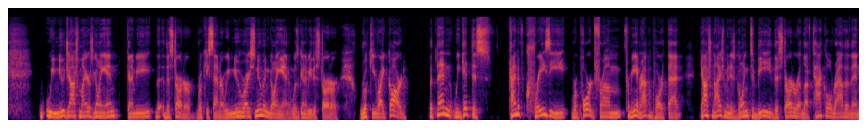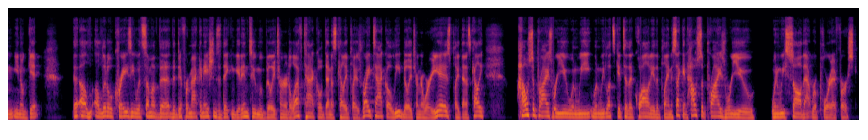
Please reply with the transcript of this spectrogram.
We knew Josh Myers going in, going to be the, the starter, rookie center. We knew Royce Newman going in was going to be the starter, rookie right guard. But then we get this kind of crazy report from from Ian Rapoport that Yosh Nijman is going to be the starter at left tackle rather than, you know, get a, a, little crazy with some of the the different machinations that they can get into. Move Billy Turner to left tackle. Dennis Kelly plays right tackle. Leave Billy Turner where he is. Play Dennis Kelly. How surprised were you when we when we let's get to the quality of the play in a second? How surprised were you when we saw that report at first?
